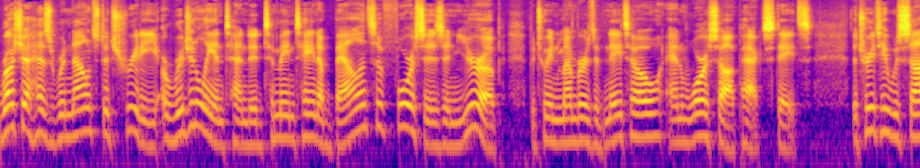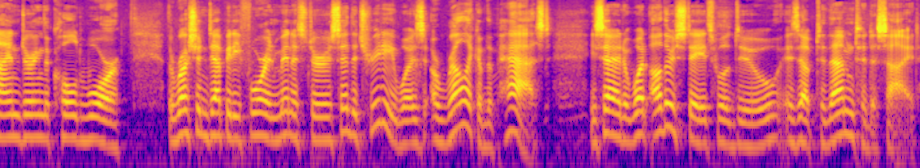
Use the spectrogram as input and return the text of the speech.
Russia has renounced a treaty originally intended to maintain a balance of forces in Europe between members of NATO and Warsaw Pact states. The treaty was signed during the Cold War. The Russian deputy foreign minister said the treaty was a relic of the past. He said what other states will do is up to them to decide.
